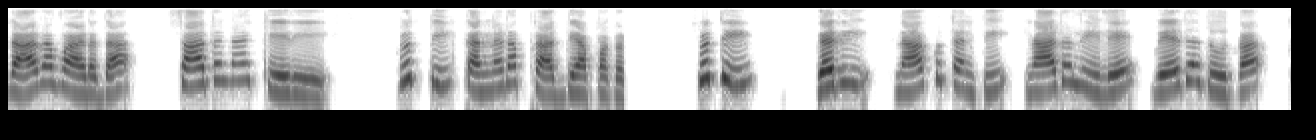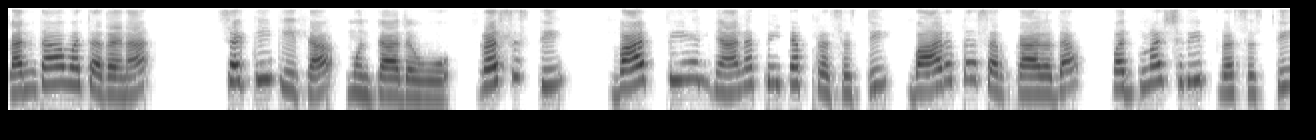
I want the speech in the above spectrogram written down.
ಧಾರವಾಡದ ಸಾಧನ ಕೇರಿ ವೃತ್ತಿ ಕನ್ನಡ ಪ್ರಾಧ್ಯಾಪಕರು. ಕೃತಿ ಗರಿ ನಾಕುತಂತಿ ನಾದಲೀಲೆ, ವೇದದೂತ, ಗಂಧಾವತರಣ, ಸಖಿಗೀತ ಮುಂತಾದವು. ಪ್ರಶಸ್ತಿ, ಭಾರತೀಯ ಜ್ಞಾನಪೀಠ ಪ್ರಶಸ್ತಿ, ಭಾರತ ಸರ್ಕಾರದ ಪದ್ಮಶ್ರೀ ಪ್ರಶಸ್ತಿ,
